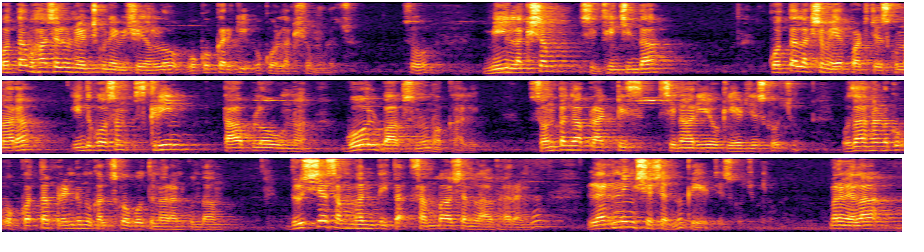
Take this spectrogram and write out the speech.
కొత్త భాషలు నేర్చుకునే విషయంలో ఒక్కొక్కరికి ఒక్కో లక్ష్యం ఉండొచ్చు. సో మీ లక్ష్యం సిద్ధించిందా? కొత్త లక్ష్యం ఏర్పాటు చేసుకున్నారా? ఇందుకోసం స్క్రీన్ టాప్లో ఉన్న గోల్ బాక్స్ను నొక్కాలి. సొంతంగా ప్రాక్టీస్ సినారియో క్రియేట్ చేసుకోవచ్చు. ఉదాహరణకు ఒక కొత్త ఫ్రెండ్ను కలుసుకోబోతున్నారు అనుకుందాం దృశ్య సంబంధిత సంభాషణల ఆధారంగా లెర్నింగ్ సెషన్ను క్రియేట్ చేసుకోవచ్చు మనం. మనం ఎలా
